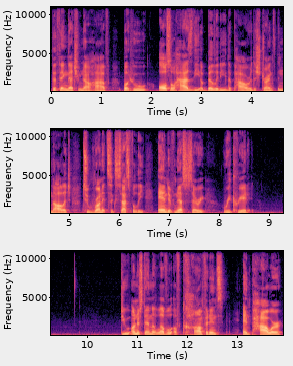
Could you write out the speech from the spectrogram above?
the thing that you now have, but who also has the ability, the power, the strength, the knowledge to run it successfully and, if necessary, recreate it. Do you understand the level of confidence and power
